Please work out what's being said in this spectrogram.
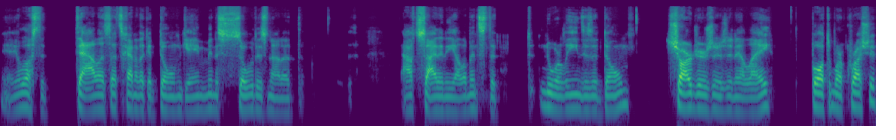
Yeah, you lost to Dallas. That's kind of like a dome game. Minnesota's not a outside any elements. The New Orleans is a dome. Chargers is in LA. Baltimore crushed you.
